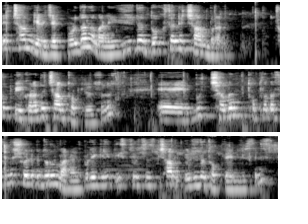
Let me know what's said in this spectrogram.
ve çam gelecek buradan ama hani %90'ı çam buranın. Çok büyük oranda çam topluyorsunuz. E, bu çamın toplamasında şöyle bir durum var. Hani buraya gelip istiyorsanız çam özü de toplayabilirsiniz.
